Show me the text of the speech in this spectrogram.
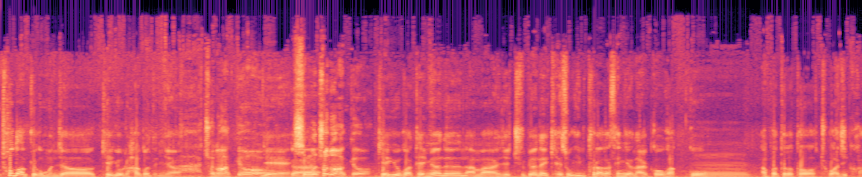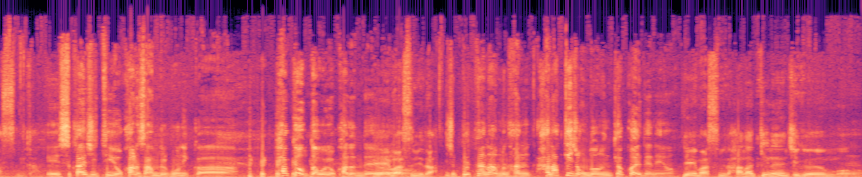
초등학교가 먼저 개교를 하거든요. 아, 초등학교? 예. 신문초등학교. 개교가 되면은 아마 이제 주변에 계속 인프라가 생겨날 것 같고 음, 아파트가 더 좋아질 것 같습니다. 이 스카이시티 욕하는 사람들 보니까 학교 없다고 욕하던데. 네, 맞습니다. 이제 불편함은 한, 한 학기 정도는 겪어야 되네요. 예, 맞습니다. 한 학기는 지금 뭐 네.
